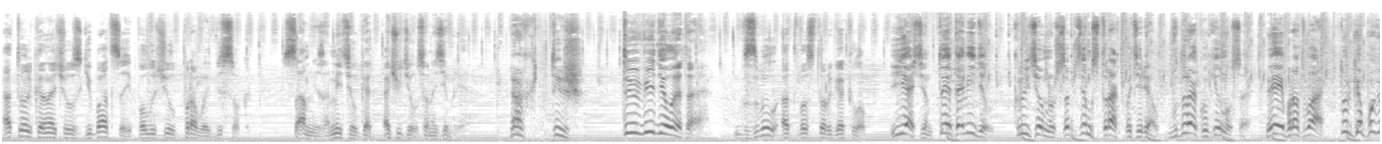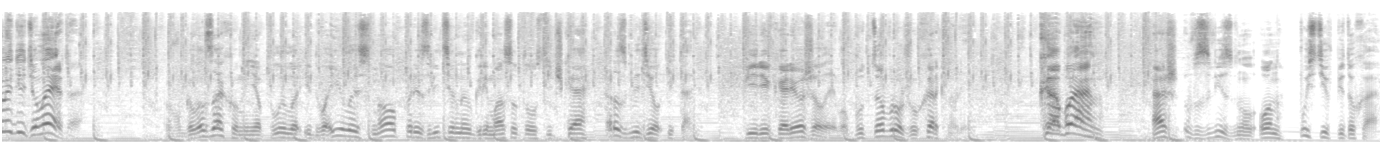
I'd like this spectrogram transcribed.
а только начал сгибаться и получил правый висок. Сам не заметил, как очутился на земле. «Ах ты ж! Ты видел это?» Взвыл от восторга Клоп. «Ясен, ты это видел? Крысеныш совсем страх потерял. В драку кинулся. Эй, братва, только поглядите на это!» В глазах у меня плыло и двоилось, но презрительную гримасу толстячка разглядел и так. Перекорежило его, будто в рожу харкнули. «Кабан!» Аж взвизгнул он, пустив петуха.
